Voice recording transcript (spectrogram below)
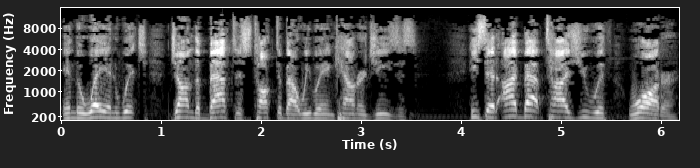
in the way in which John the Baptist talked about we will encounter Jesus. He said, I baptize you with water,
